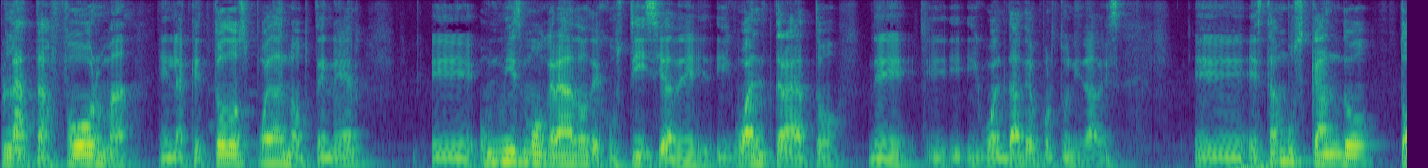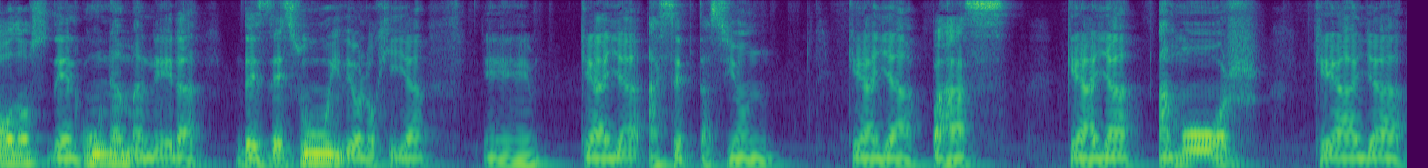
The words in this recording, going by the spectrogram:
plataforma en la que todos puedan obtener eh, un mismo grado de justicia, de igual trato, de igualdad de oportunidades. Eh, están buscando todos de alguna manera, desde su ideología, eh, que haya aceptación, que haya paz, que haya amor, que haya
